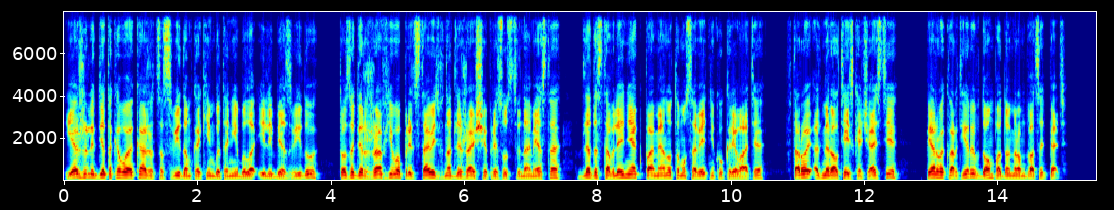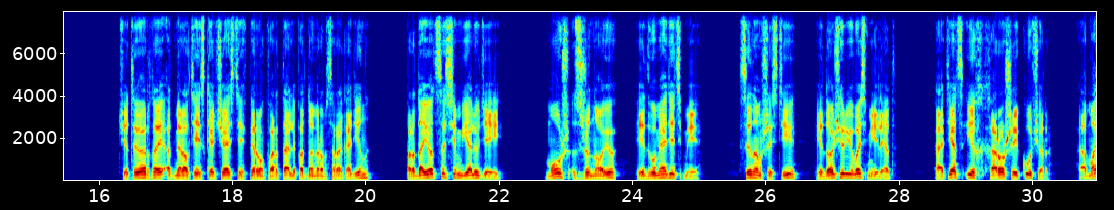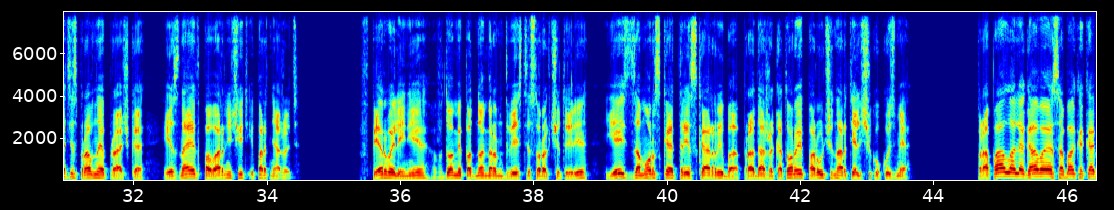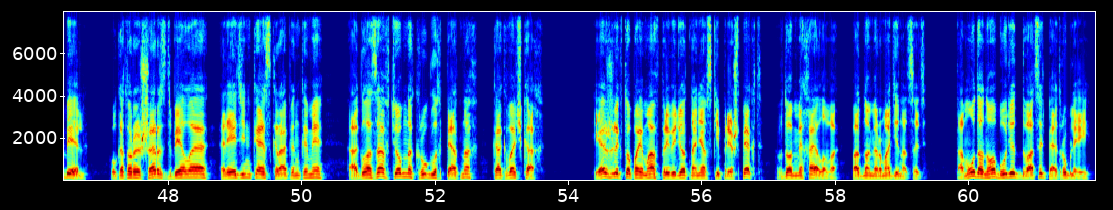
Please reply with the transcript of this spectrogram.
Ежели где таковой окажется с видом каким бы то ни было или без виду, то, задержав его, представить в надлежащее присутственное место для доставления к помянутому советнику Кривате, второй адмиралтейской части, первой квартиры в дом под номером 25. Четвертой адмиралтейской части в первом квартале под номером 41 продается семья людей. Муж с женою и двумя детьми, сыном шести и дочерью восьми лет. Отец их хороший кучер, а мать исправная прачка и знает поварничать и портняжить. В первой линии, в доме под номером 244, есть заморская треска рыба, продажа которой поручена артельщику Кузьме. Пропала лягавая собака-кобель, у которой шерсть белая, реденькая, с крапинками, а глаза в темных круглых пятнах, как в очках. Ежели кто, поймав, приведет на Невский пришпект в дом Михайлова под номером 11, тому дано будет 25 рублей.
